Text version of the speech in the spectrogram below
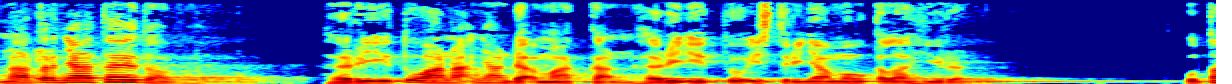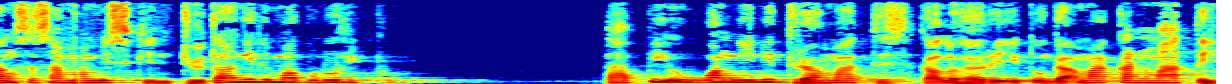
Nah ternyata itu apa? Hari itu anaknya ndak makan, hari itu istrinya mau kelahiran. Utang sesama miskin, diutangi 50 ribu. Tapi uang ini dramatis. Kalau hari itu nggak makan mati.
